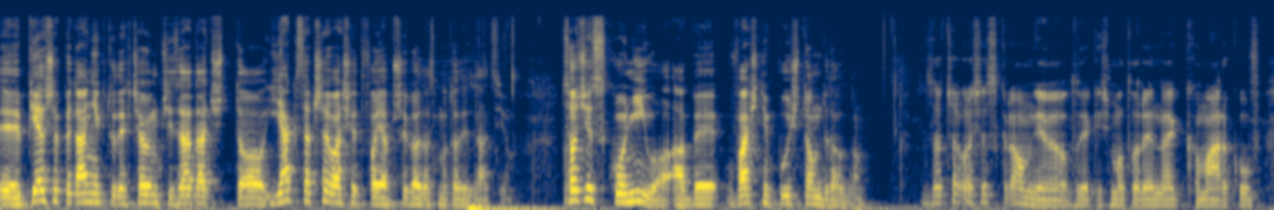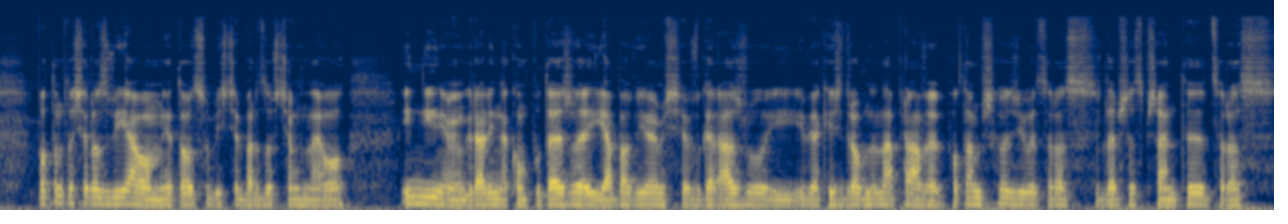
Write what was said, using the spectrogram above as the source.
Y, pierwsze pytanie, które chciałem Ci zadać, to jak zaczęła się Twoja przygoda z motoryzacją? Co Cię skłoniło, aby właśnie pójść tą drogą? Zaczęło się skromnie, od jakichś motorynek, komarków. Potem to się rozwijało, mnie to osobiście bardzo wciągnęło. Inni, nie wiem, grali na komputerze, ja bawiłem się w garażu i w jakieś drobne naprawy. Potem przychodziły coraz lepsze sprzęty, coraz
